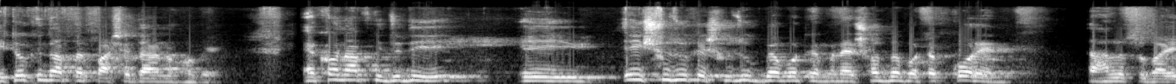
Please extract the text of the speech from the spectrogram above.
এটাও কিন্তু আপনার পাশে দাঁড়ানো হবে। এখন আপনি যদি এই এই সুযোগে, সুযোগ ব্যবহারটা মানে সদ্ব্যবহারটা করেন, তাহলে তো ভাই,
